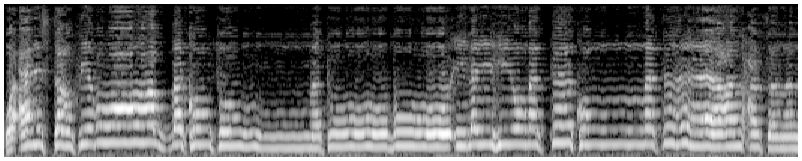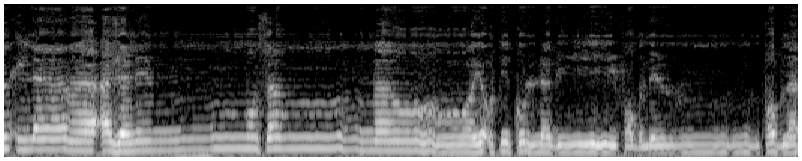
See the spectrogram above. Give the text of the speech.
وأن استغفروا ربكم ثم توبوا إليه يمتكم متاعا حسنا إلى أجل مسمى ويؤتي كل ذي فضل فضله.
